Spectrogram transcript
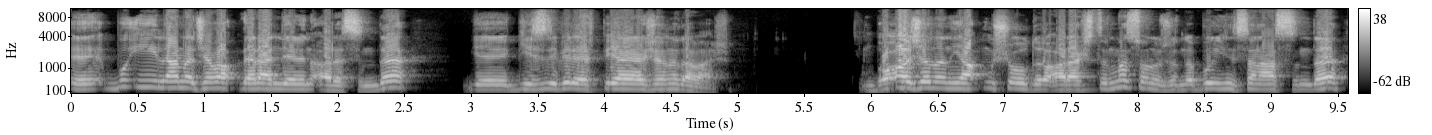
e, bu ilana cevap verenlerin arasında e, gizli bir FBI ajanı da var. Bu ajanın yapmış olduğu araştırma sonucunda bu insan aslında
